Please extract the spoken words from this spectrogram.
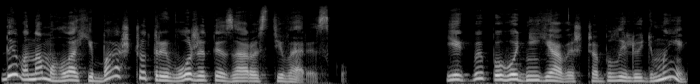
де вона могла хіба що тривожити зарості вереску. Якби погодні явища були людьми,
